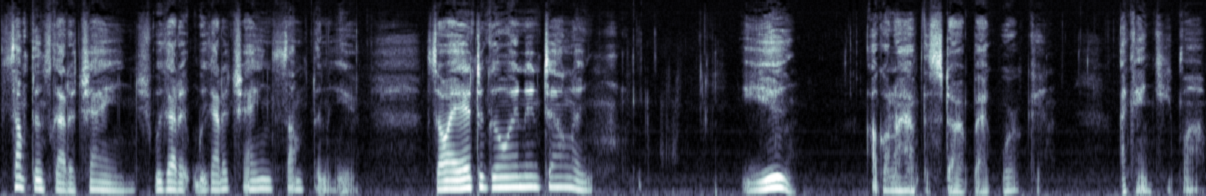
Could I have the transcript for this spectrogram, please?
something's got to change. We got to, we got to change something here. So I had to go in and tell him, you are going to have to start back working. I can't keep up.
